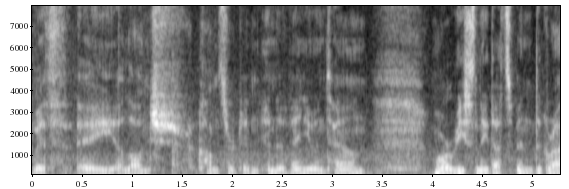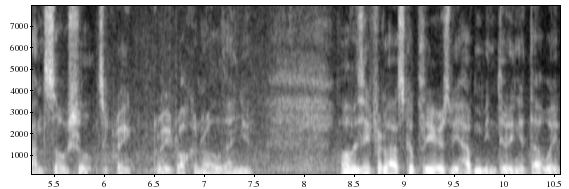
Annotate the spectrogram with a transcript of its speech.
with a, a, launch concert in, in the venue in town. More recently, that's been the Grand Social. It's a great, great rock and roll venue obviously for the last couple of years we haven't been doing it that way.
